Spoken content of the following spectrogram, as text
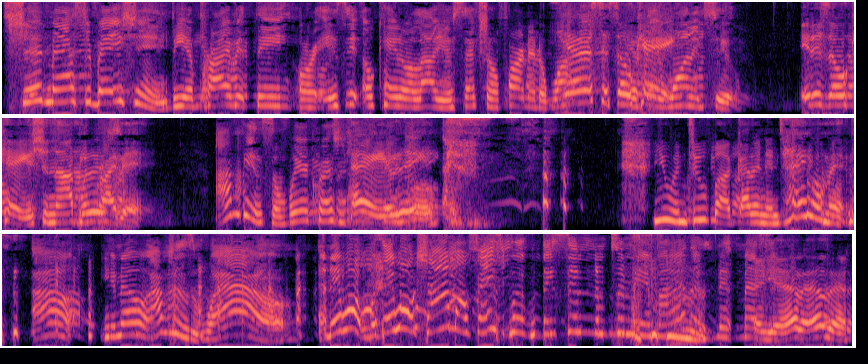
Should masturbation be a private thing, or is it okay to allow your sexual partner to watch? Yes, it's okay. If they wanted to. It is okay. It should not be private. I'm getting some weird questions. from Hey, people. if they, you and Tupac got an entanglement. Don't, you know, I'm just wow. And they won't, but they won't chime on Facebook. But they send them to me in my other message. yeah, the other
